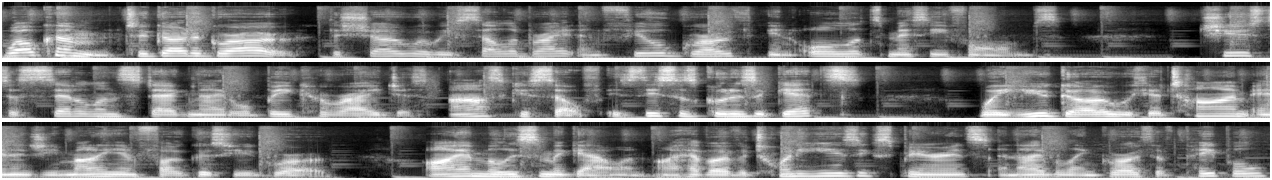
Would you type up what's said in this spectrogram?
Welcome to Go to Grow, the show where we celebrate and fuel growth in all its messy forms. Choose to settle and stagnate or be courageous. Ask yourself, is this as good as it gets? Where you go with your time, energy, money, and focus, you grow. I am Melissa McGowan. I have over 20 years' experience enabling growth of people,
